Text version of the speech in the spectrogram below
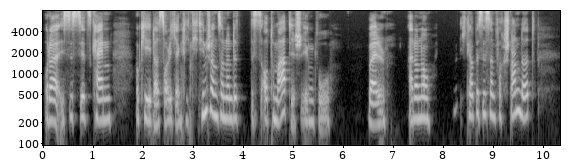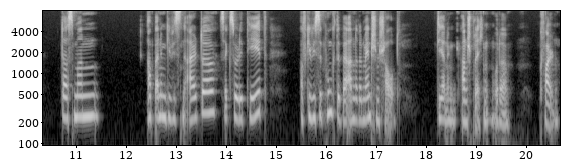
Oder ist es jetzt kein okay, da soll ich eigentlich nicht hinschauen, sondern das, das ist automatisch irgendwo. Weil, I don't know. Ich glaube, es ist einfach Standard, dass man ab einem gewissen Alter, Sexualität, auf gewisse Punkte bei anderen Menschen schaut, die einen ansprechen oder gefallen.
